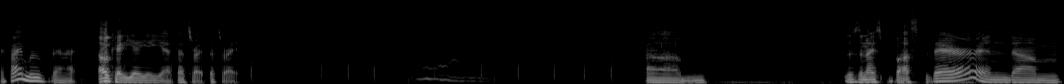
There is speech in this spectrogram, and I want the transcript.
if I move that, okay, yeah, yeah, yeah. That's right. That's right. Um, there's a nice bust there, and um,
